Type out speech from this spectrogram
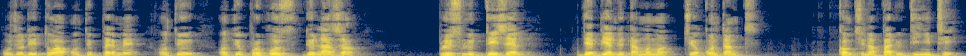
Aujourd'hui, toi, on te permet, on te propose de l'argent, plus le dégel des biens de ta maman, tu es contente. Comme tu n'as pas de dignité.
